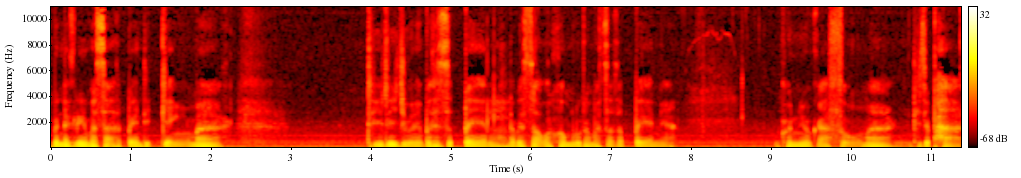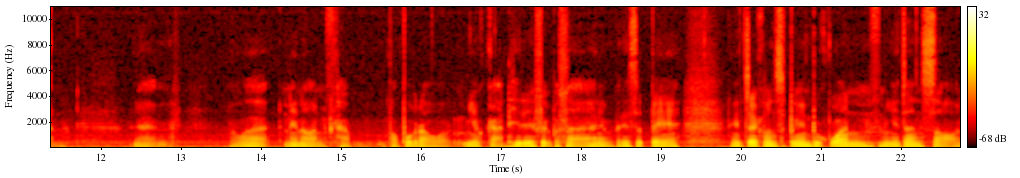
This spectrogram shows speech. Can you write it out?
เป็นนักเรียนภาษาสเปนที่เก่งมาก ที่ได้อยู่ในประเทศสเปน แล้วไปสอบว่าความรู้ทางภาษาสเปนเนี่ยคุณมีโอกาสสูงมากที่จะผ่านเพราะว่าแน่นอนครับเพราะพวกเรามีโอกาสที่ได้ฝึกภาษาในประเทศสเปนเจอคนสเปนทุกวันมีอาจารย์สอน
